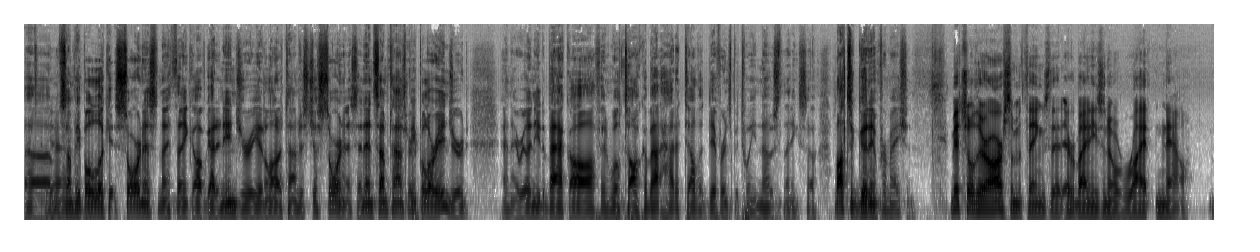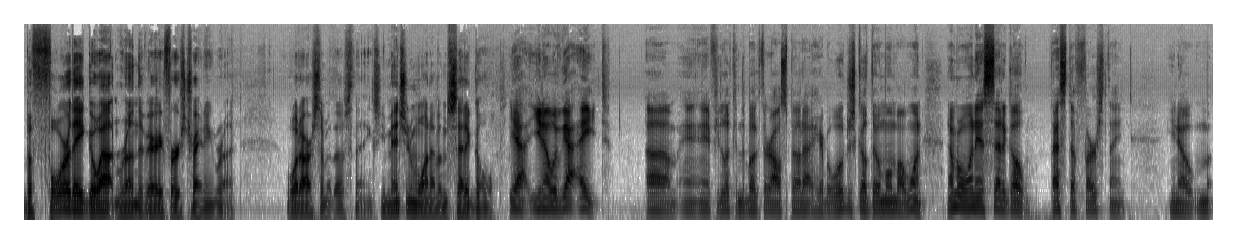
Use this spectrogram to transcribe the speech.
Um, Yeah. Some people look at soreness and they think, "Oh, I've got an injury," and a lot of times it's just soreness. And then sometimes people are injured and they really need to back off. And we'll talk about how to tell the difference between those things. So lots of good information. Mitchell, there are some things that everybody needs to know right now before they go out and run the very first training run. What are some of those things? You mentioned one of them, set a goal. Yeah, you know, we've got eight. Um, and, if you look in the book, they're all spelled out here, but we'll just go through them one by one. Number one is set a goal. That's the first thing. You know,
